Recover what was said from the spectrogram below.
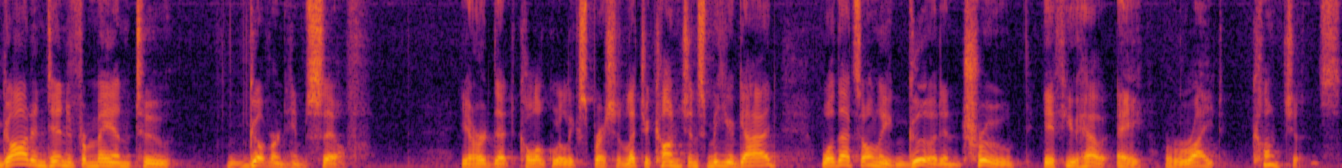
God intended for man to govern himself. You heard that colloquial expression, let your conscience be your guide. Well, that's only good and true if you have a right conscience,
